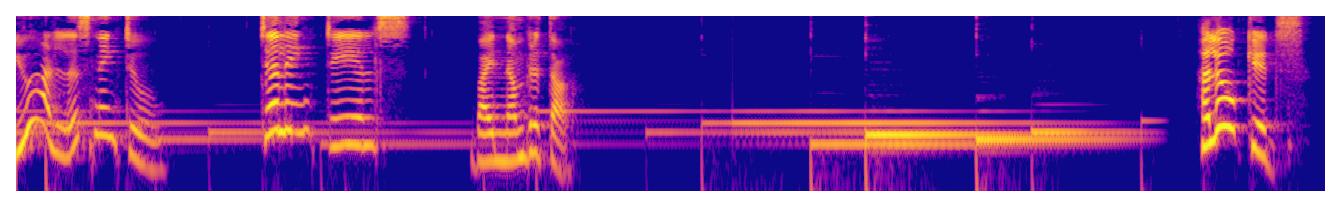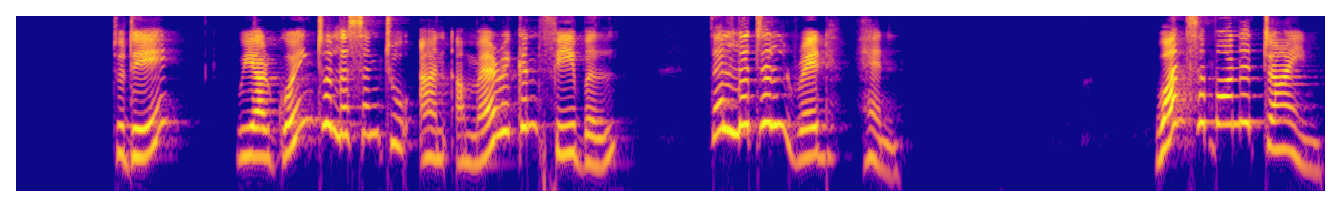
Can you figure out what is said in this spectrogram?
You are listening to Telling Tales by Namrata. Hello, kids. Today we are going to listen to an American fable, The Little Red Hen. Once upon a time,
